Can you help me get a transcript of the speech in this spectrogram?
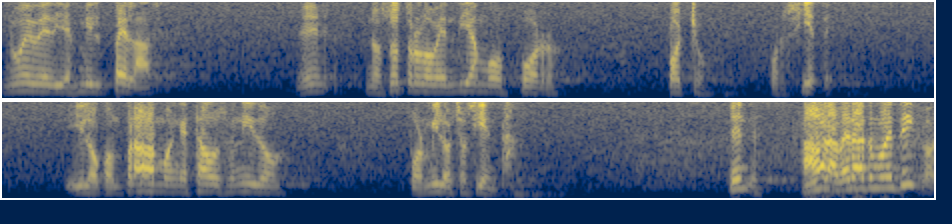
9, 10 mil pelas. ¿eh? Nosotros lo vendíamos por 8, por 7. Y lo comprábamos en Estados Unidos por 1800. ¿Entiendes? Ahora, espérate un momentico.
